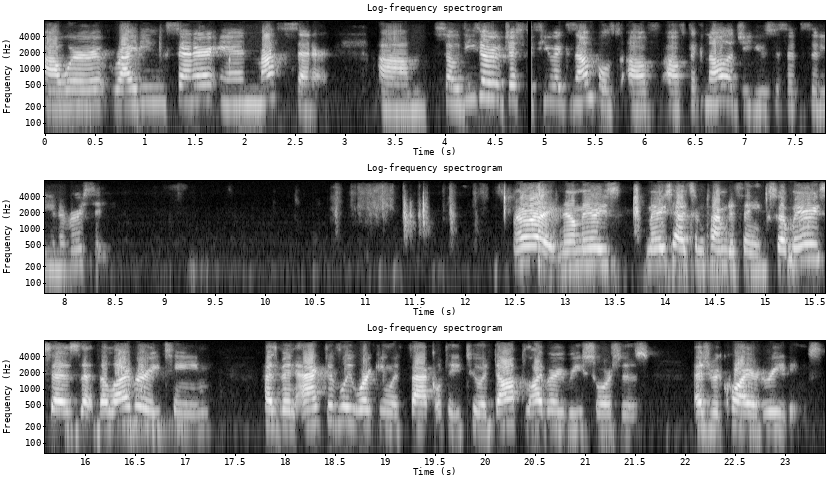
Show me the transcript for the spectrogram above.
our writing center and math center. Um, so these are just a few examples of, of technology uses at City University. All right, now Mary's, Mary's had some time to think. So Mary says that the library team has been actively working with faculty to adopt library resources as required readings.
